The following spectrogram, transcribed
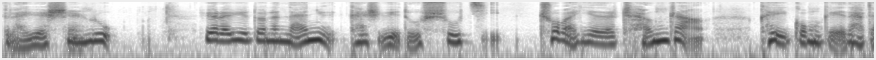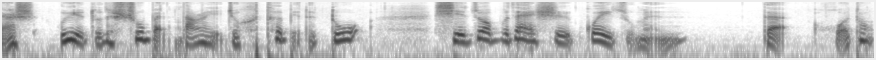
越来越深入。越来越多的男女开始阅读书籍，出版业的成长可以供给大家阅读的书本，当然也就特别的多。写作不再是贵族们的活动，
